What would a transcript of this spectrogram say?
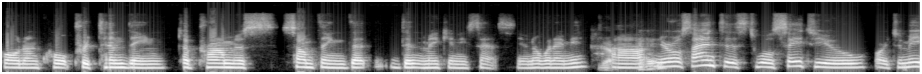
quote unquote pretending to promise something that didn't make any sense. You know what i mean? Yeah. uh, Mhm. neuroscientists will say to you or to me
